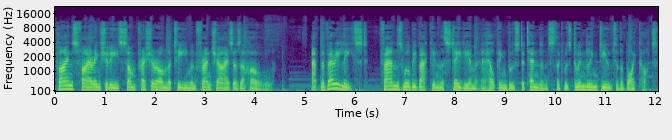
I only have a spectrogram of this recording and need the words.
Klein's firing should ease some pressure on the team and franchise as a whole. At the very least, fans will be back in the stadium and helping boost attendance that was dwindling due to the boycott.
